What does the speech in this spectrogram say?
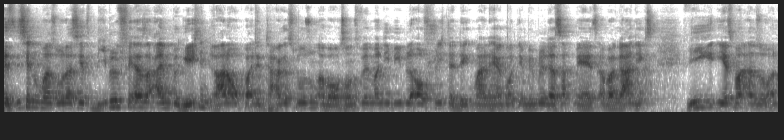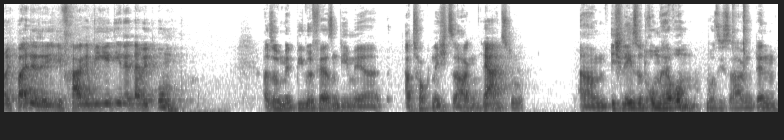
es ist ja nun mal so, dass jetzt Bibelverse einem begegnen, gerade auch bei den Tageslosungen, aber auch sonst, wenn man die Bibel aufschlägt, dann denkt man, Herrgott im Himmel, das sagt mir jetzt aber gar nichts. Wie, jetzt mal also an euch beide die Frage, wie geht ihr denn damit um? Also mit Bibelversen, die mir ad hoc nichts sagen, ja. meinst du? Ähm, ich lese drum herum, muss ich sagen, denn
